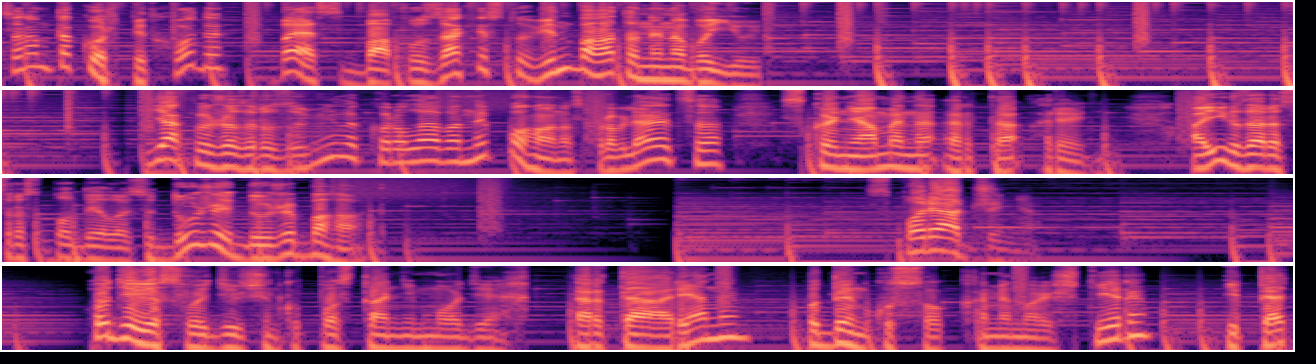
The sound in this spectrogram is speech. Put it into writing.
це нам також підходить. Без бафу захисту він багато не навоює. Як ви вже зрозуміли, королева непогано справляється з конями на РТ арені, а їх зараз розплодилось дуже і дуже багато. Спорядження. Одів я свою дівчинку по останній моді РТ арени, один кусок кам'яної шкіри і 5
